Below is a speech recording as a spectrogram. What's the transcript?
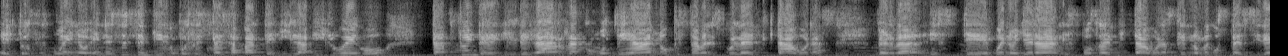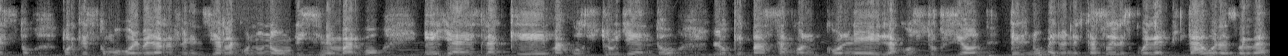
entonces, bueno, en ese sentido, pues está esa parte. Y, la, y luego, tanto Hildegarda como Teano, que estaba en la escuela de Pitágoras, ¿verdad? Este, bueno, ella era esposa de Pitágoras, que no me gusta decir esto, porque es como volver a referenciarla con un hombre, y sin embargo, ella es la que va construyendo lo que pasa con, con eh, la construcción del número, en el caso de la escuela de Pitágoras, ¿verdad?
